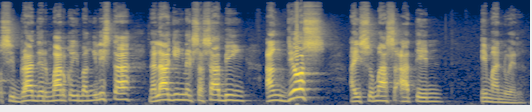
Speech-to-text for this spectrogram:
si Brother Marco Evangelista na laging nagsasabing, ang Diyos ay sumasa atin, Emmanuel.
